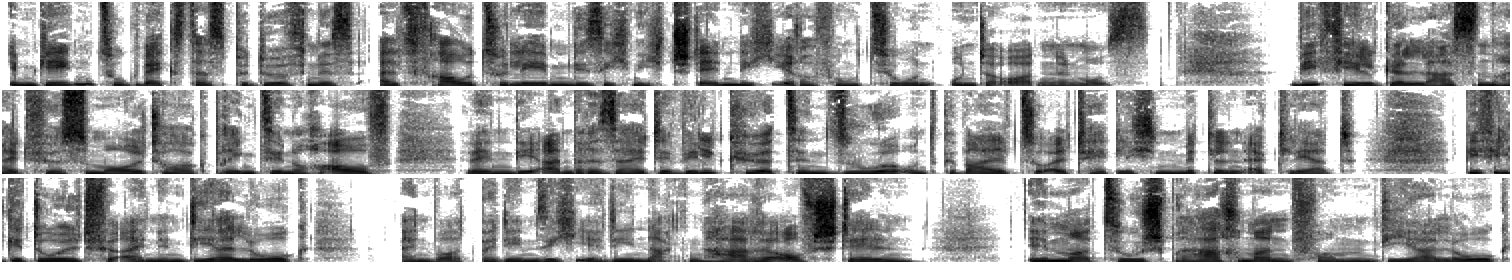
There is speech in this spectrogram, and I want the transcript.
Im Gegenzug wächst das Bedürfnis, als Frau zu leben, die sich nicht ständig ihrer Funktion unterordnen muss. Wie viel Gelassenheit für Smalltalk bringt sie noch auf, wenn die andere Seite Willkür, Zensur und Gewalt zu alltäglichen Mitteln erklärt? Wie viel Geduld für einen Dialog, ein Wort, bei dem sich ihr die Nackenhaare aufstellen? Immerzu sprach man vom Dialog,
